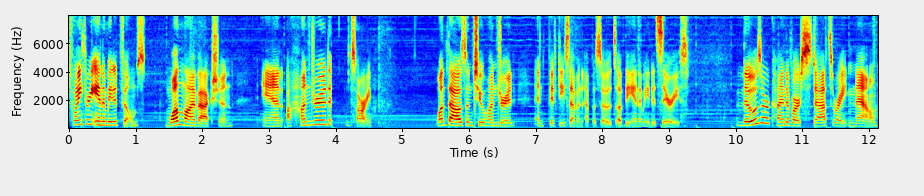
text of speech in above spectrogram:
23 animated films, one live action, and 100. Sorry, 1,257 episodes of the animated series. Those are kind of our stats right now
